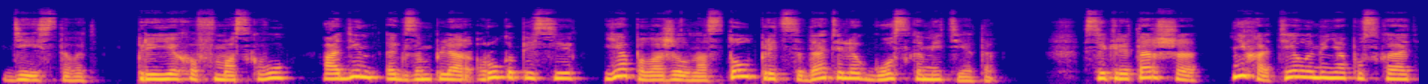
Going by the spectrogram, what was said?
действовать. Приехав в Москву, один экземпляр рукописи я положил на стол председателя госкомитета. Секретарша не хотела меня пускать,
